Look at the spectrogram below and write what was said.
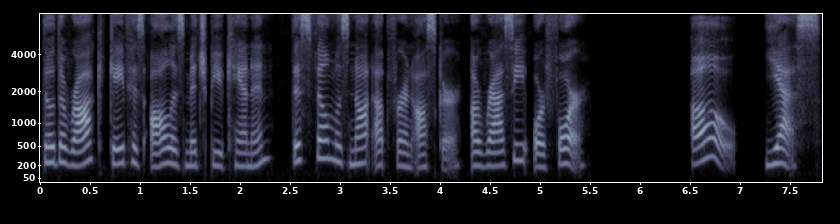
Though The Rock gave his all as Mitch Buchannon, this film was not up for an Oscar, a Razzie, or four. Oh. Yes.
